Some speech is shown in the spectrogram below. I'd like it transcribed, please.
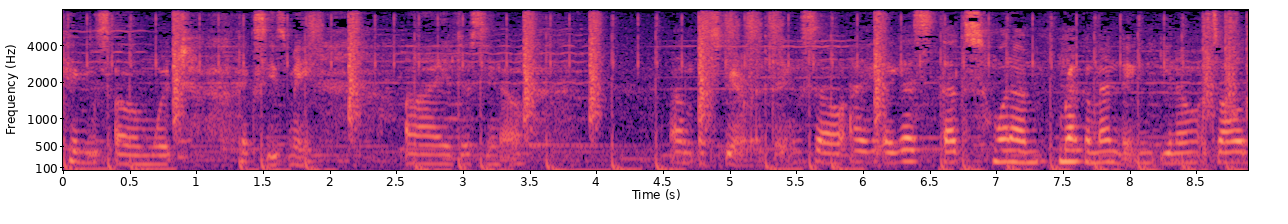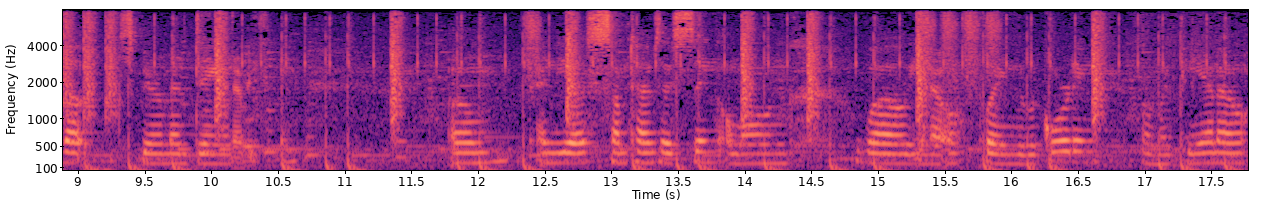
things, um, which, excuse me, I just, you know, I'm experimenting. So I, I guess that's what I'm recommending, you know, it's all about experimenting and everything. Um, and yes, sometimes I sing along while, you know, playing the recording on my piano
